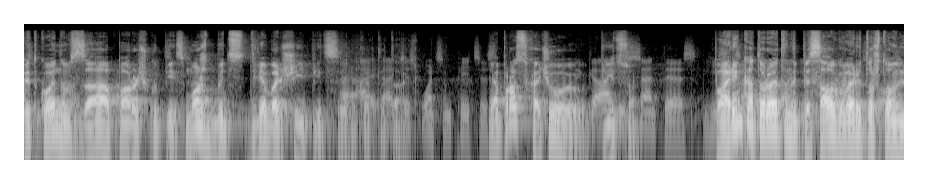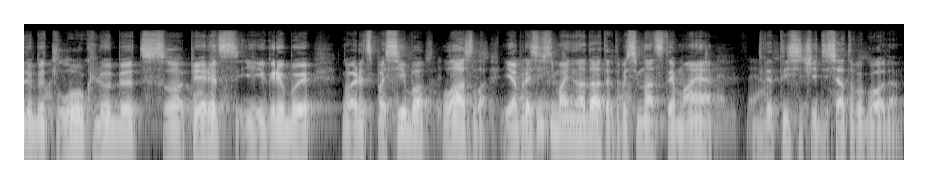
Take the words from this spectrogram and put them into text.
биткоинов за парочку пиц. Может быть, две большие пиццы или как-то так. Я просто хочу пиццу. Парень, который это написал, говорит то, что он любит лук, любит перец и грибы. Говорит спасибо, Лазла. И обратите внимание на дату, это 18 мая 2010 года.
